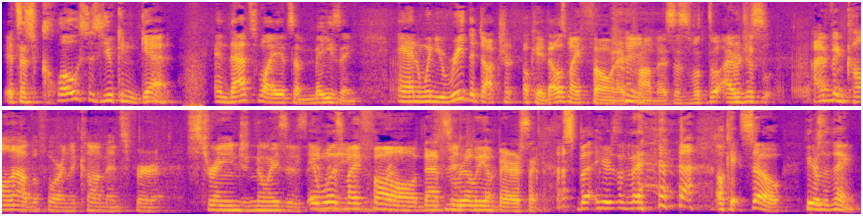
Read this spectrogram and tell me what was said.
It's as close as you can get, and that's why it's amazing. And when you read the doctrine, okay, that was my phone. I promise. This is what I was just. I've been called out before in the comments for strange noises. It was my phone. That's really embarrassing. But here's the thing. okay, so here's the thing.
